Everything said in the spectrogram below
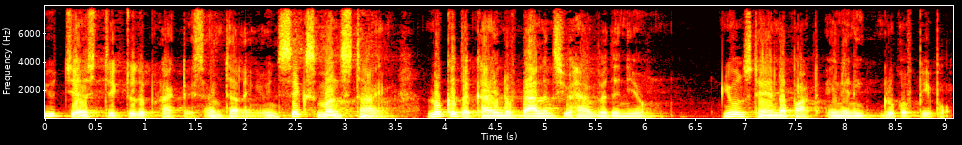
You just stick to the practice, I'm telling you. In six months' time, look at the kind of balance you have within you. You will stand apart in any group of people.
